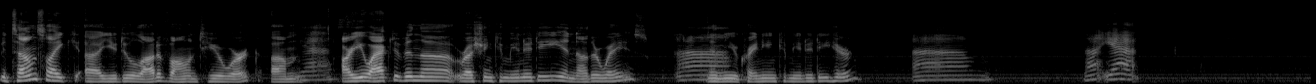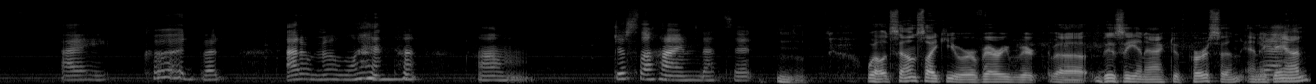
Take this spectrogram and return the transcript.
it sounds like uh, you do a lot of volunteer work. Um, yes. Are you active in the Russian community in other ways? in um, the Ukrainian community here? Um, not yet. I could, but I don't know when. um, just Laheim, that's it. Well, it sounds like you are a very, very uh, busy and active person. And Yeah. again,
